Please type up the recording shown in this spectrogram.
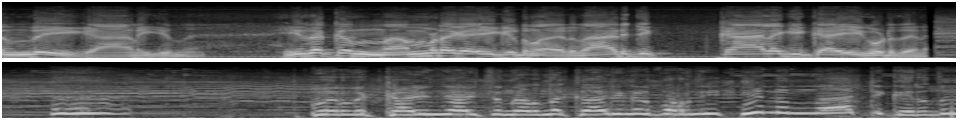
എന്താ ഈ കാണിക്കുന്നത് ഇതൊക്കെ നമ്മുടെ കൈ കിട്ടണമായിരുന്നു അടിച്ച് കാലയ്ക്ക് കൈ കൊടുത്തേനെ. വെറുതെ കഴിഞ്ഞ ആഴ്ച നടന്ന കാര്യങ്ങൾ പറഞ്ഞ് എന്നെ നാറ്റിക്കരുത്.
